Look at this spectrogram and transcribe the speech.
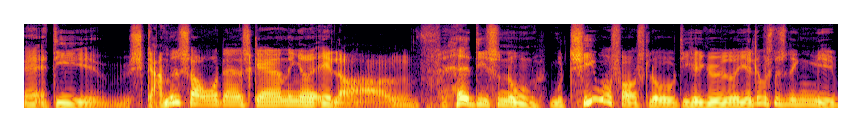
Øh, at de øh, skammede sig over deres gerninger, eller øh, havde de sådan nogle motiver for at slå de her jøder ihjel? Det var sådan en,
